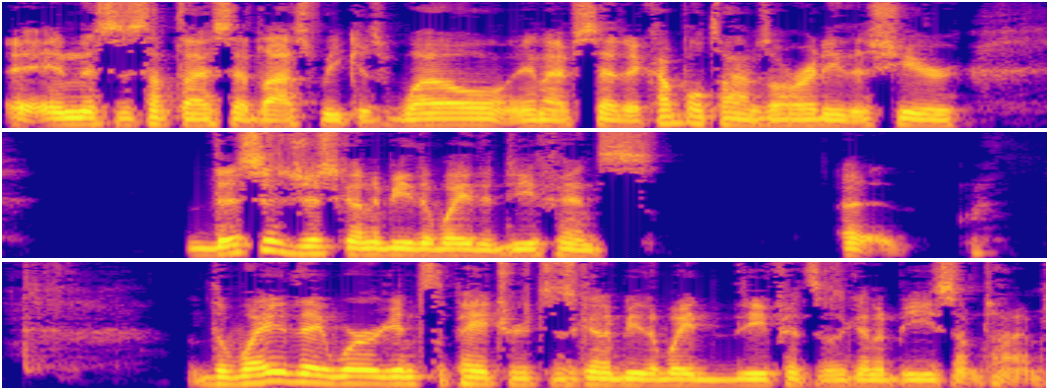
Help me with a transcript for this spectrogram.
and this is something I said last week as well, and I've said a couple times already this year. This is just going to be the way the defense, uh, the way they were against the Patriots is going to be the way the defense is going to be sometimes,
